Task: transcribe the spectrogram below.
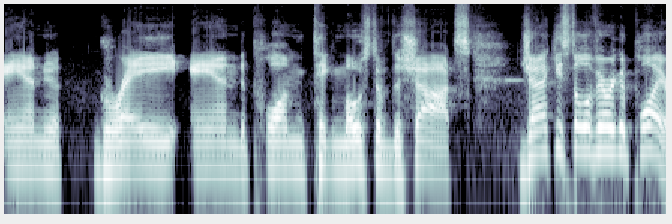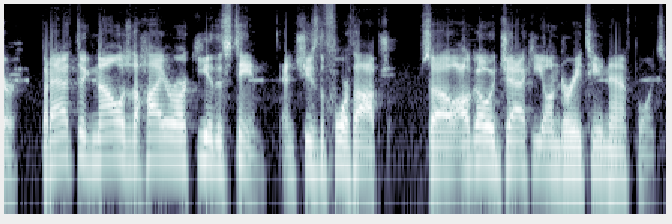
and Gray and Plum take most of the shots. Jackie's still a very good player, but I have to acknowledge the hierarchy of this team, and she's the fourth option. So I'll go with Jackie under 18 and a half points.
